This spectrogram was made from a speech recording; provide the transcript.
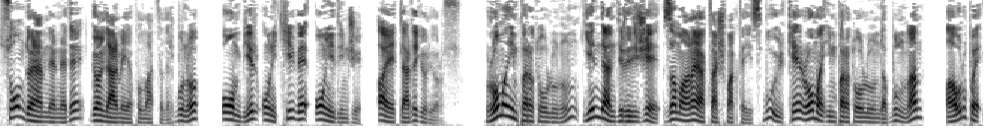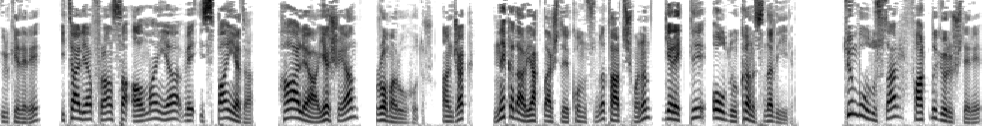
son dönemlerine de gönderme yapılmaktadır. Bunu 11, 12 ve 17. ayetlerde görüyoruz. Roma İmparatorluğu'nun yeniden dirileceği zamana yaklaşmaktayız. Bu ülke Roma İmparatorluğu'nda bulunan Avrupa ülkeleri İtalya, Fransa, Almanya ve İspanya'da hala yaşayan Roma ruhudur. Ancak ne kadar yaklaştığı konusunda tartışmanın gerekli olduğu kanısında değilim. Tüm bu uluslar farklı görüşleri,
